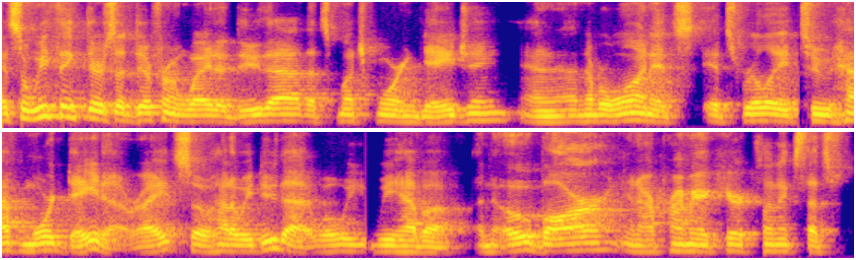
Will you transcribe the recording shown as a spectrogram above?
And so we think there's a different way to do that that's much more engaging. And uh, number one, it's it's really to have more data, right? So how do we do that? Well, we we have a an O bar in our primary care clinics. That's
